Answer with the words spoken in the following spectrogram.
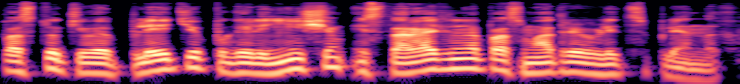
постукивая плетью по голенищам и старательно посматривая в лица пленных.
